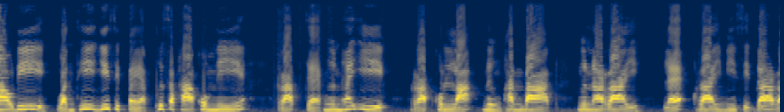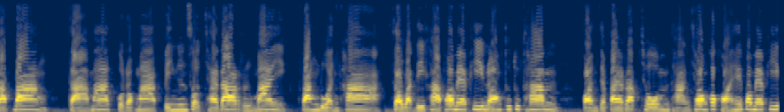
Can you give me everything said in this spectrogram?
ข่าวดีวันที่ 28 พฤษภาคมนี้ รัฐแจกเงินให้อีก รับคนละ 1,000 บาท เงินอะไร และใครมีสิทธิ์ได้รับบ้าง สามารถกดออกมาเป็นเงินสดใช้ได้หรือไม่ ฟังด่วนค่ะ สวัสดีค่ะ พ่อแม่พี่น้องทุกๆทท่าน ก่อนจะไปรับชมทางช่องก็ขอให้พ่อแม่พี่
